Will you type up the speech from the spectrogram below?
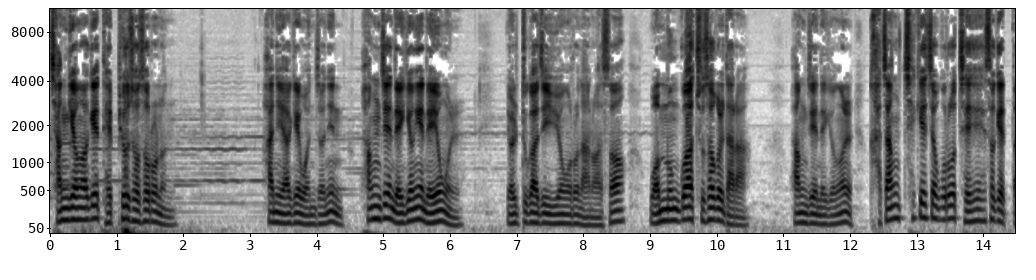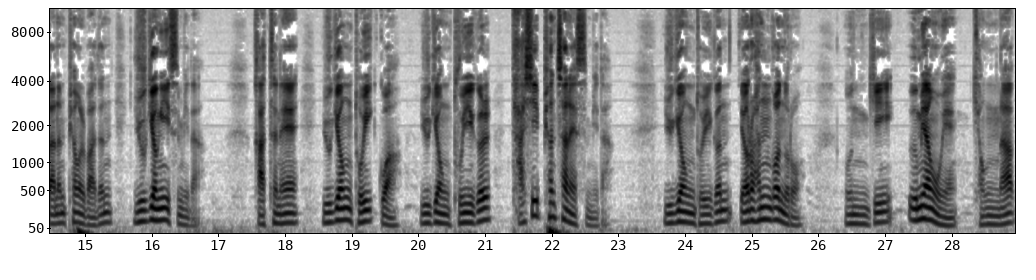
장경학의 대표 저서로는 한의학의 원전인 황제 내경의 내용을 12가지 유형으로 나눠서 원문과 주석을 달아 황제 내경을 가장 체계적으로 재해석했다는 평을 받은 유경이 있습니다. 같은 해 유경 도익과 유경 부익을 다시 편찬했습니다. 유경 도익은 11권으로 운기, 음양오행, 경락,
